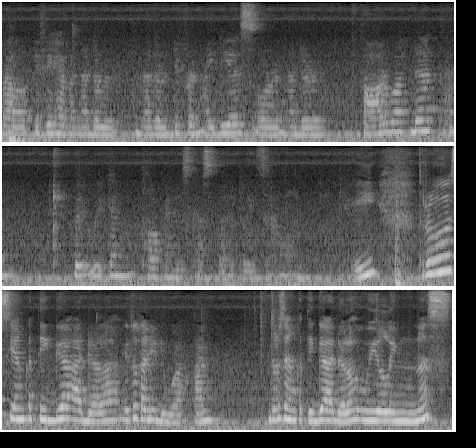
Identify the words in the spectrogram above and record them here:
well if you have another another different ideas or another thought about that then we, we can talk and discuss about it later on. Okay. terus yang ketiga adalah itu tadi dua kan? Terus yang ketiga adalah willingness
